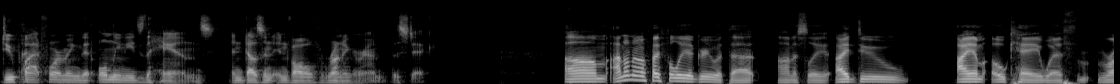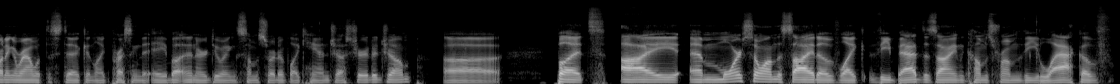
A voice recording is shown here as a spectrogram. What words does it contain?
do platforming that only needs the hands and doesn't involve running around with the stick. Um, I don't know if I fully agree with that. Honestly, I do. I am okay with running around with the stick and like pressing the A button or doing some sort of like hand gesture to jump. Uh, but I am more so on the side of like the bad design comes from the lack of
